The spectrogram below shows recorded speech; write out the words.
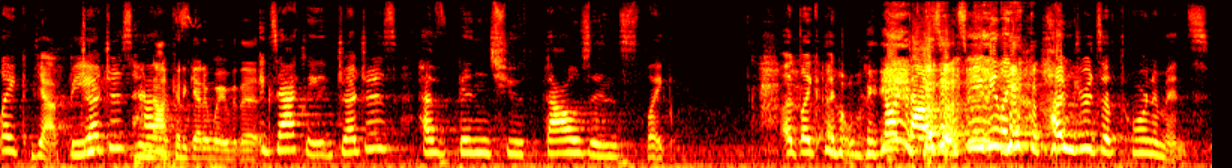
like Yeah, B, judges you're have, not going to get away with it. Exactly. Judges have been to thousands, like, uh, like uh, No way. not thousands, maybe like hundreds of tournaments,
